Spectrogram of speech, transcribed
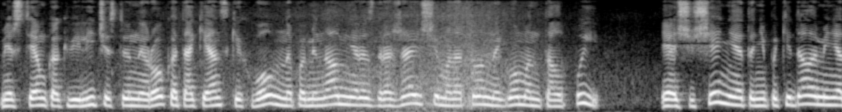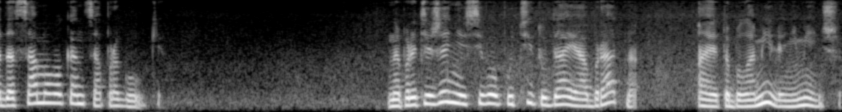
Меж тем, как величественный рокот океанских волн напоминал мне раздражающий монотонный гомон толпы, и ощущение это не покидало меня до самого конца прогулки. На протяжении всего пути туда и обратно, а это была миля не меньше,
